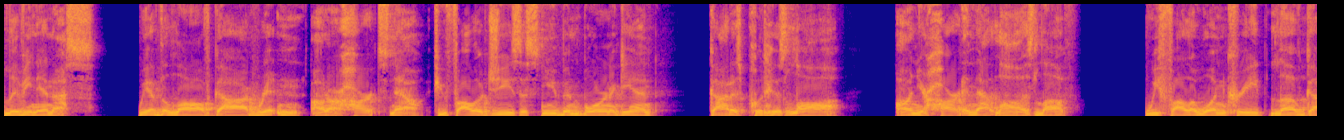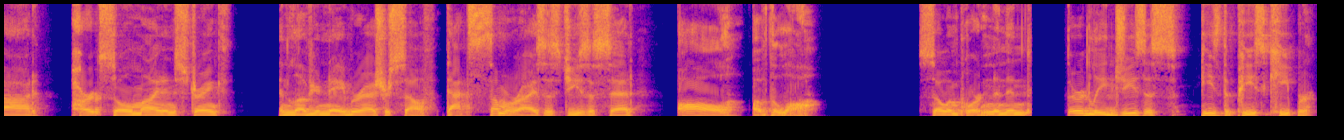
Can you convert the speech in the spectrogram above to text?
living in us. We have the law of God written on our hearts now. If you follow Jesus and you've been born again, God has put his law on your heart, and that law is love. We follow one creed love God, heart, soul, mind, and strength, and love your neighbor as yourself. That summarizes, Jesus said, all of the law. So important. And then, thirdly, Jesus, he's the peacekeeper.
